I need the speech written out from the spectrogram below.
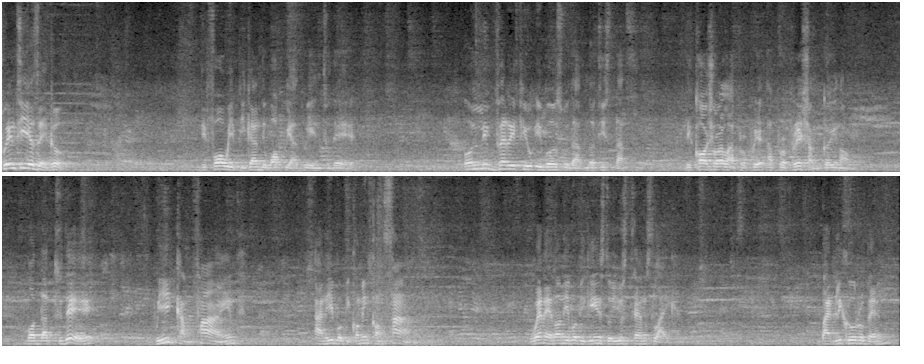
20 years ago, before we began the work we are doing today, only very few Igbos would have noticed that the cultural appropri appropriation going on. But that today, we can find an Igbo becoming concerned when a non-Igbo begins to use terms like biblical Reuben,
